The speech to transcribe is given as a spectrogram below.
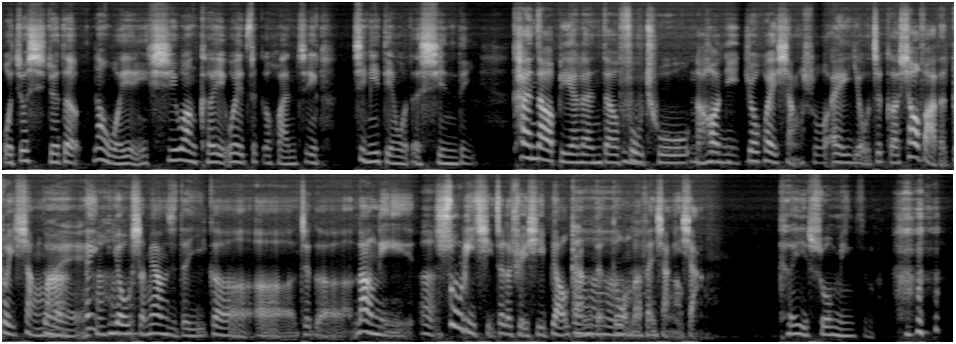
我就觉得那我也希望可以为这个环境。尽一点我的心力，看到别人的付出，然后你就会想说：“哎，有这个效法的对象吗？哎，有什么样子的一个呃，这个让你树立起这个学习标杆的，跟我们分享一下。可以说名字吗？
